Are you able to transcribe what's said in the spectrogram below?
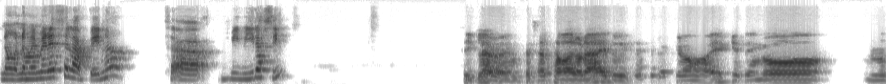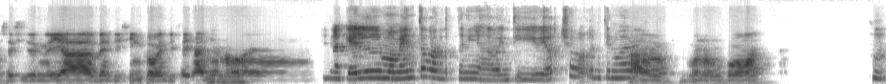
no, no me merece la pena, o sea, vivir así. Sí, claro, empezaste a valorar y tú dices, pero es que vamos a ver, que tengo no sé si tendría 25 o 26 años, ¿no? En aquel momento, cuando tenía 28, 29. Ah, bueno, un poco más. Hmm.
